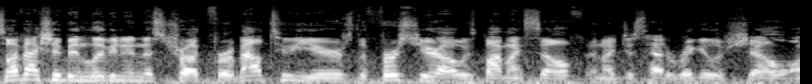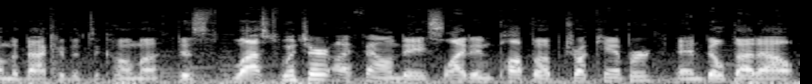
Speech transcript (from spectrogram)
So I've actually been living in this truck for about two years. The first year I was by myself and I just had a regular shell on the back of the Tacoma. This last winter I found a slide-in pop-up truck camper and built that out.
